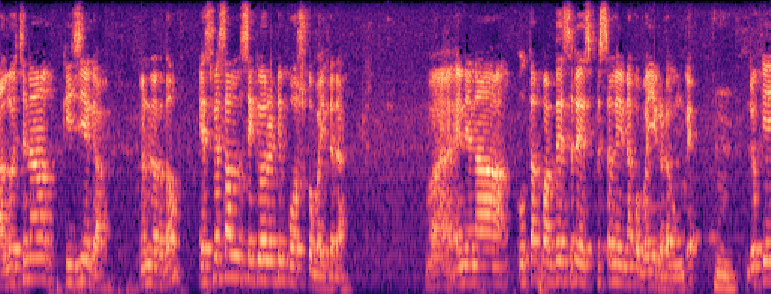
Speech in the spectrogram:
आलोचना कीजिएगा मैंने दो स्पेशल सिक्योरिटी फोर्स को भाई तेरा इन्हें उत्तर प्रदेश रे स्पेशल इना को भाई कड़ा हम्म जो कि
